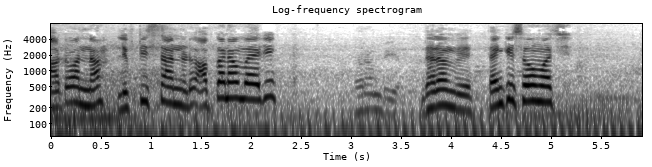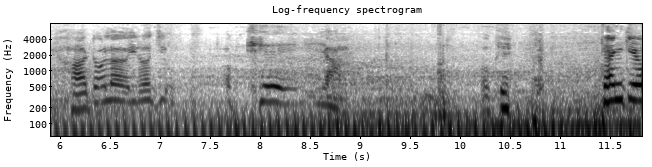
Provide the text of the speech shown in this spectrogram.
ఆటో అన్న లిఫ్ట్ ఇస్తా అన్నాడు అప్పక నా భయ్యాజీ ధరం బి థ్యాంక్ యూ సో మచ్ ఆటోలో ఈరోజు okay yeah okay thank you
